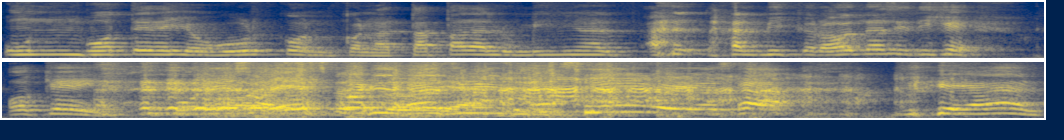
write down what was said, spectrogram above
un bote de yogur con, con la tapa de aluminio al, al, al microondas y dije, ok, por eso Por es estudia. sí, güey, o sea, real,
